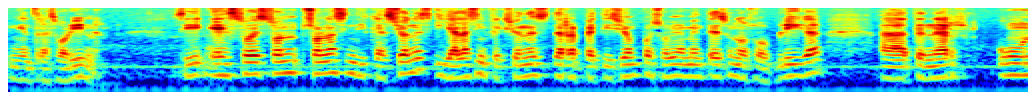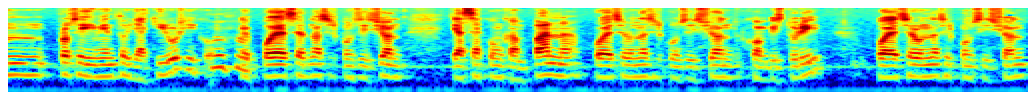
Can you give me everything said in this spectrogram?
mientras orinan. ¿Sí? Eso es, son, son las indicaciones y ya las infecciones de repetición, pues obviamente eso nos obliga a tener un procedimiento ya quirúrgico, que puede ser una circuncisión ya sea con campana, puede ser una circuncisión con bisturí, puede ser una circuncisión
